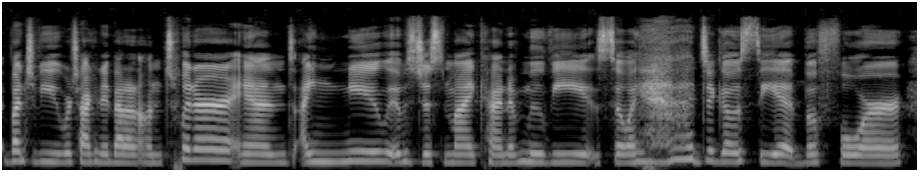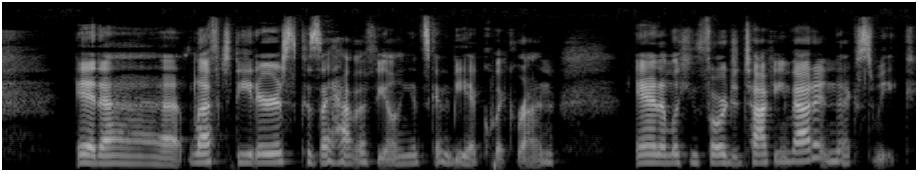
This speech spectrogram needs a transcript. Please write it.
A bunch of you were talking about it on Twitter, and I knew it was just my kind of movie, so I had to go see it before it uh, left theaters because I have a feeling it's going to be a quick run and I'm looking forward to talking about it next week.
